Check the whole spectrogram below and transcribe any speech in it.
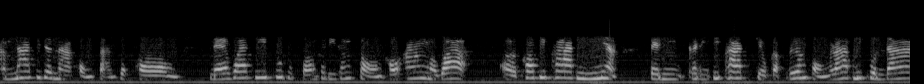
อำนาจพิจารณาของศาลปกครอง แม้ว่าที่ผู้ถูกฟ้องคดีทั้งสองเขาอ้างมาว่าข้อพิพาทนี้เนี่ยเป็นคดีพิพาทเกี่ยวกับเรื่องของลาบมิควรได้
